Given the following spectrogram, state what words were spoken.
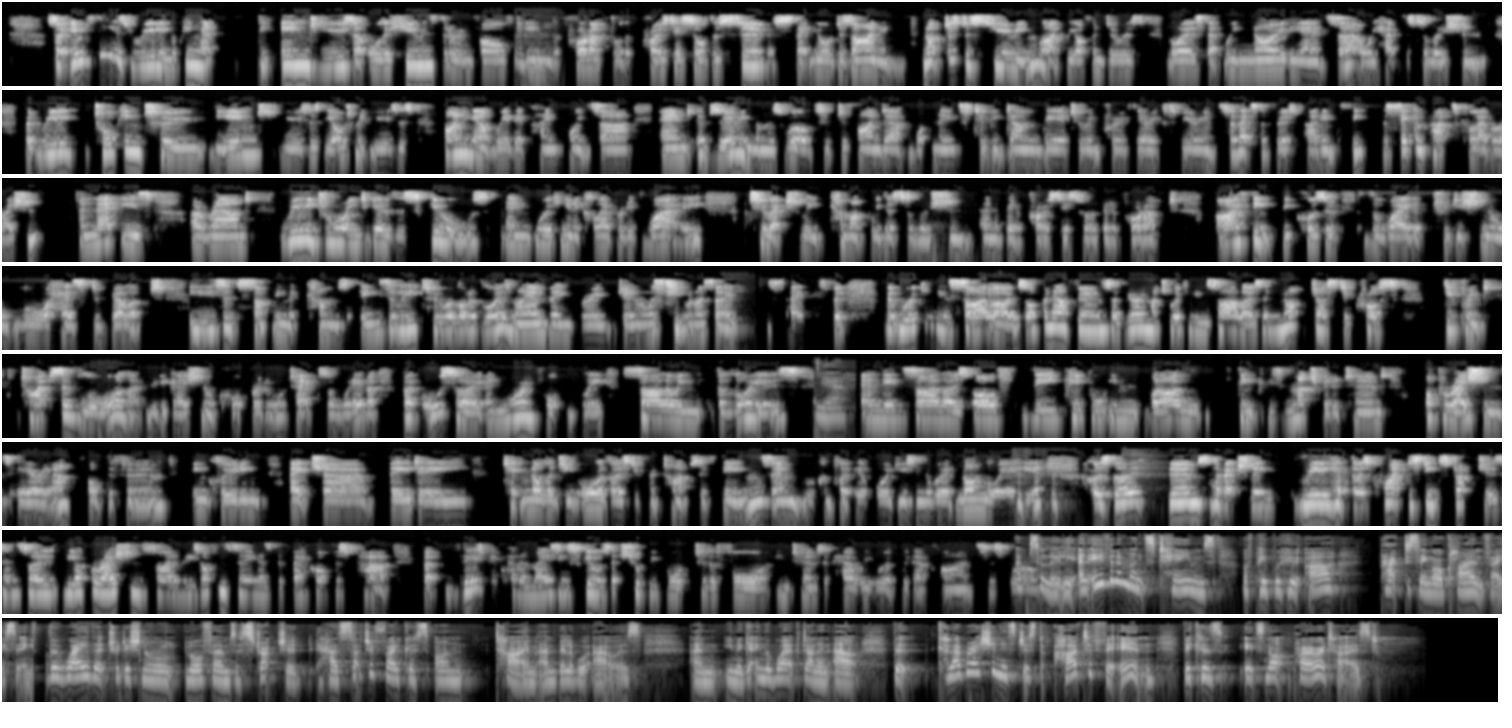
So empathy is really looking at the end user or the humans that are involved mm-hmm. in the product or the process or the service that you're designing. Not just assuming, like we often do as lawyers, that we know the answer or we have the solution, but really talking to the end users, the ultimate users, finding out where their pain points are and observing them as well to, to find out what needs to be done there to improve their experience. So that's the first part, empathy. The second part's collaboration. And that is around really drawing together the skills and working in a collaborative way to actually come up with a solution and a better process or a better product. I think because of the way that traditional law has developed, it isn't something that comes easily to a lot of lawyers. And I am being very generalistic when I say mm. say this, but that working in silos, often our firms are very much working in silos and not just across different types of law, like litigation or corporate or tax or whatever, but also, and more importantly, siloing the lawyers yeah. and then silos of the people in what I will think is much better terms operations area of the firm, including HR, BD, technology, all of those different types of things. And we'll completely avoid using the word non lawyer here because those firms have actually really had those quite distinct structures. And so the operations side of it is often seen as the back office part. But these people have amazing skills that should be brought to the fore in terms of how we work with our clients as well. Absolutely. And even amongst teams of people who are practicing or client facing, the way that traditional law firms are structured has such a focus on time and billable hours and you know getting the work done and out that collaboration is just hard to fit in because it's not prioritized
